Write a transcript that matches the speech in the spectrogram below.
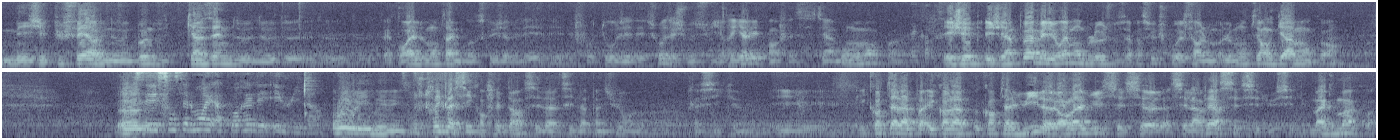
mais j'ai pu faire une, une bonne quinzaine de, de, de- de- d'aquarelles de montagne quoi, parce que j'avais des, des photos, des, des choses et je me suis régalé quoi. En fait, c'était un bon moment quoi. Et j'ai un peu amélioré mon bleu. Je me suis aperçu que je pouvais faire le, le monter en gamme encore. Euh, C'est essentiellement aquarelle et, et huile. hein. oui, oui, oui, oui. C'est très classique en fait, hein. c'est de la peinture euh, classique. Et, et quant à la, et quand la- quant à l'huile, alors là l'huile c'est- l'inverse, c'est du, du magma quoi.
